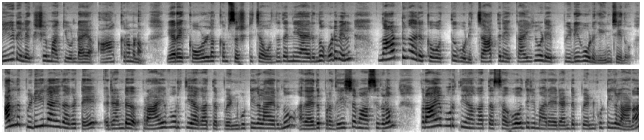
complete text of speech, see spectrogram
വീട് ലക്ഷ്യമാക്കിയുണ്ടായ ആക്രമണം. ഏറെ കോളക്കം സൃഷ്ടിച്ച ഒന്ന് തന്നെയായിരുന്നു. ഒടുവിൽ നാട്ടുകാരൊക്കെ ഒത്തുകൂടി ചാത്തനെ കൈയോടെ പിടികൂടുകയും ചെയ്തു. അന്ന് പിടിയിലായതാകട്ടെ രണ്ട് പ്രായപൂർത്തിയാകാത്ത പെൺകുട്ടികളായിരുന്നു. അതായത് പ്രദേശവാസികളും പ്രായപൂർത്തിയാകാത്ത സഹോദരിമാരായ രണ്ട് പെൺകുട്ടികളാണ്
